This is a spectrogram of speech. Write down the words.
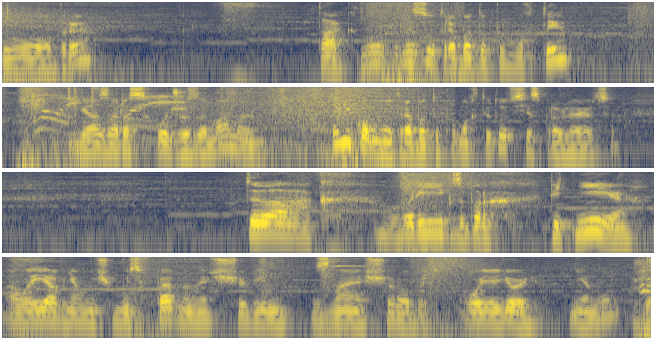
Добре. Так, ну внизу треба допомогти. Я зараз ходжу за мамою. Та нікому не треба допомогти, тут всі справляються. Так, вгорі Іксберг пітніє, але я в ньому чомусь впевнений, що він знає, що робить. Ой-ой-ой, ні, ну вже.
